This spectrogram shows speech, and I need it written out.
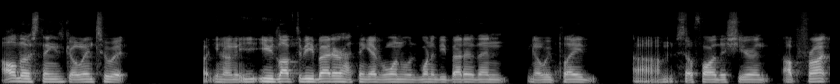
All those things go into it. But you know, you'd love to be better. I think everyone would want to be better than you know we played um, so far this year and up front.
